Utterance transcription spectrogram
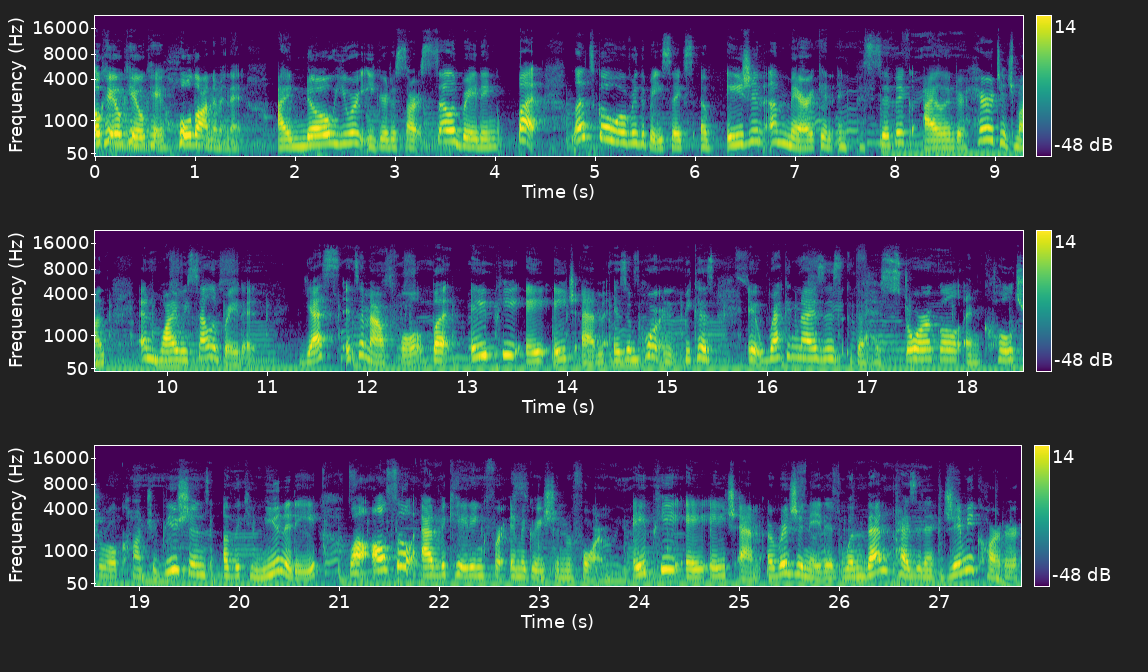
Okay, okay, okay, hold on a minute. I know you are eager to start celebrating, but let's go over the basics of Asian American and Pacific Islander Heritage Month and why we celebrate it. Yes, it's a mouthful, but APAHM is important because it recognizes the historical and cultural contributions of the community while also advocating for immigration reform. APAHM originated when then President Jimmy Carter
